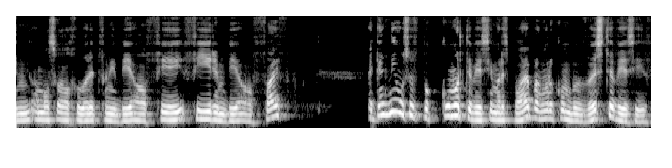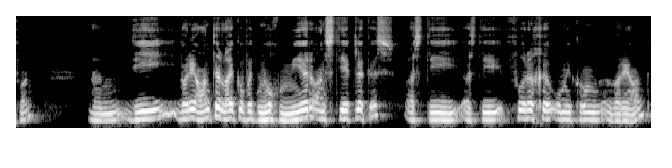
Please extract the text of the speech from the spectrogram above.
en almal sou al gehoor het van die BA4 en BA5 ek dink nie ons hoef bekommerd te wees nie maar dit is baie belangrik om bewus te wees hiervan. Ehm um, die variante lyk of dit nog meer aansteeklik is as die as die vorige omikron variant.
